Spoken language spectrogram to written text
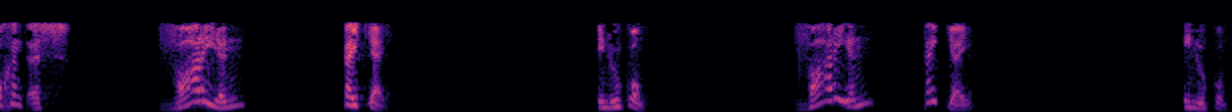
oggend is waarheen kyk jy? En hoekom? Waarheen kyk jy? En hoekom?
